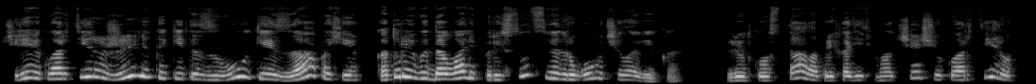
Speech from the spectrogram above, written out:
В чреве квартиры жили какие-то звуки и запахи, которые выдавали присутствие другого человека. Людка устала приходить в молчащую квартиру,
